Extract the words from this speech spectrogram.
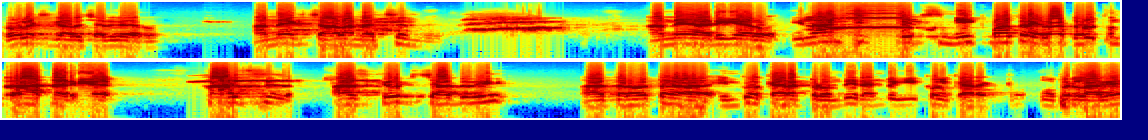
రోలెక్స్ గారు చదివారు. అన్నయ్యకి చాలా నచ్చింది. అన్నయ్య అడిగారు ఇలాంటి స్క్రిప్ట్స్ మీకు మాత్రం ఎలా దొరుకుతుందా అని అడిగారు. ఆ ఆ స్క్రిప్ట్ చదివి ఆ తర్వాత ఇంకో క్యారెక్టర్ ఉంది రెండు ఈక్వల్ క్యారెక్టర్ ఊపిరిలాగే.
